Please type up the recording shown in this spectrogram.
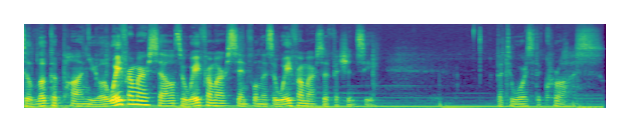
to look upon you, away from ourselves, away from our sinfulness, away from our sufficiency, but towards the cross,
